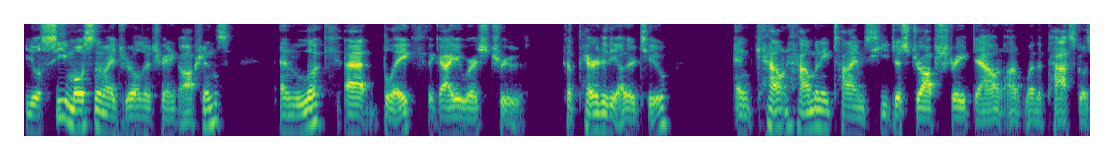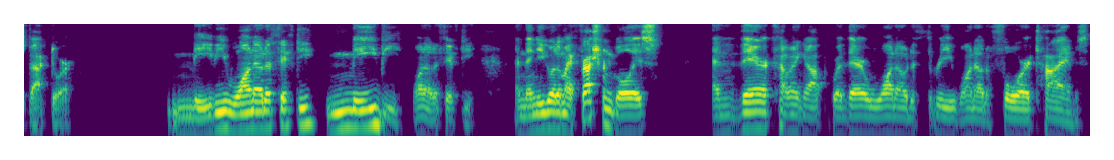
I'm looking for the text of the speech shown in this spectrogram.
you'll see most of my drills are training options and look at blake the guy who wears true compared to the other two and count how many times he just drops straight down on when the pass goes back door maybe one out of 50, maybe one out of 50. And then you go to my freshman goalies, and they're coming up where they're one out of three, one out of four times.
